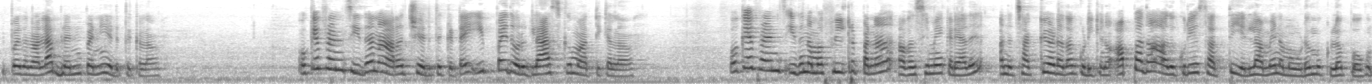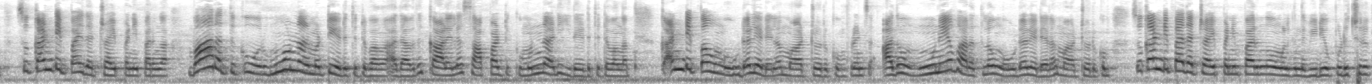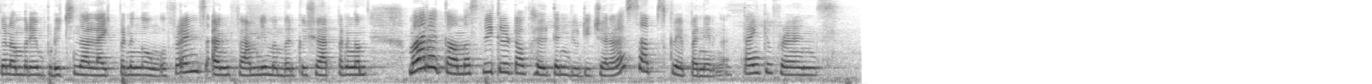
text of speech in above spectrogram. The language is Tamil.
இப்போ இதை நல்லா பிளெண்ட் பண்ணி எடுத்துக்கலாம். ஓகே ஃப்ரெண்ட்ஸ் இதை நான் அரைச்சி எடுத்துக்கிட்டேன். இப்போ இது ஒரு கிளாஸ்க்கு மாற்றிக்கலாம் ஓகே ஃப்ரெண்ட்ஸ் இது நம்ம ஃபில்டர் பண்ண அவசியமே கிடையாது. அந்த சக்கையோட தான் குடிக்கணும். அப்போ தான் அதுக்குரிய சத்து எல்லாமே நம்ம உடம்புக்குள்ளே போகும். ஸோ கண்டிப்பாக இதை ட்ரை பண்ணி பாருங்கள் வாரத்துக்கு ஒரு மூணு நாள் மட்டும் எடுத்துகிட்டு வாங்க. அதாவது காலையில் சாப்பாட்டுக்கு முன்னாடி இதை எடுத்துகிட்டு வாங்க. கண்டிப்பாக உங்கள் உடல் எடையில மாற்றம் இருக்கும் ஃப்ரெண்ட்ஸ் அதுவும் மூணே வாரத்தில் உங்கள் உடல் எடையில மாற்றம் இருக்கும். ஸோ கண்டிப்பாக இதை ட்ரை பண்ணி பாருங்கள் உங்களுக்கு இந்த வீடியோ பிடிச்சிருக்கு நம்பரையும் பிடிச்சிருந்தா லைக் பண்ணுங்கள் உங்கள் ஃப்ரெண்ட்ஸ் அண்ட் ஃபேமிலி மெம்பருக்கு ஷேர் பண்ணுங்கள் மறக்காமல் secret of health and beauty சேனலை சப்ஸ்கிரைப் பண்ணிடுங்க தேங்க்யூ ஃப்ரெண்ட்ஸ்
